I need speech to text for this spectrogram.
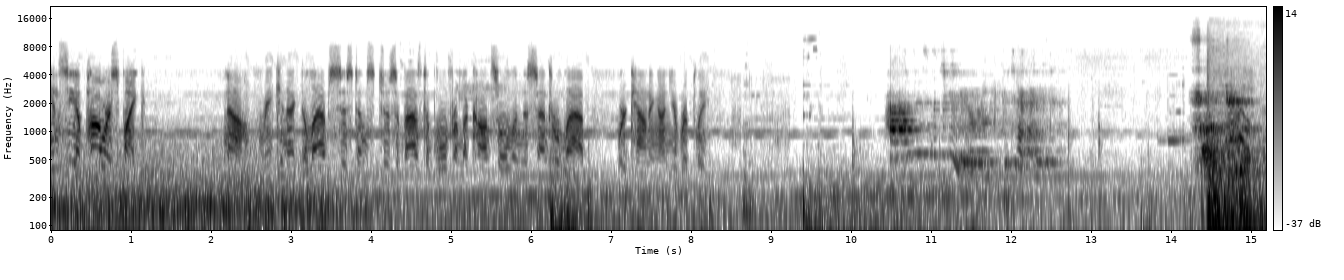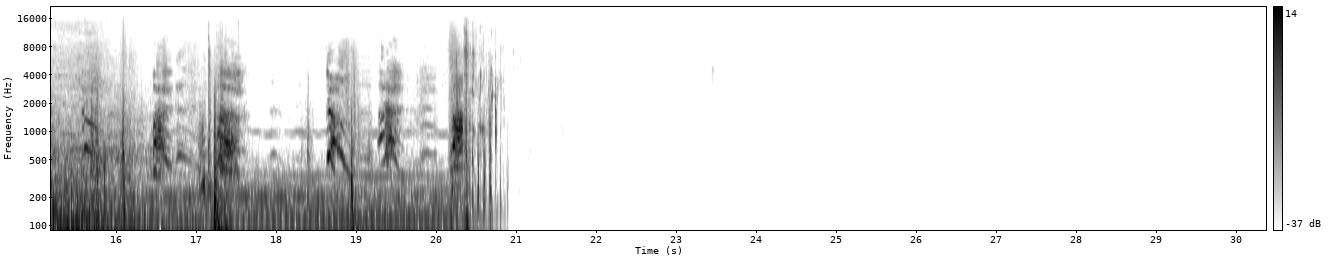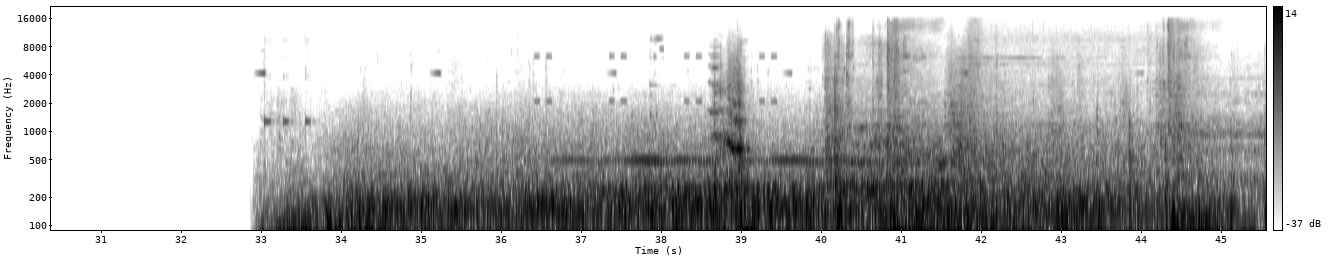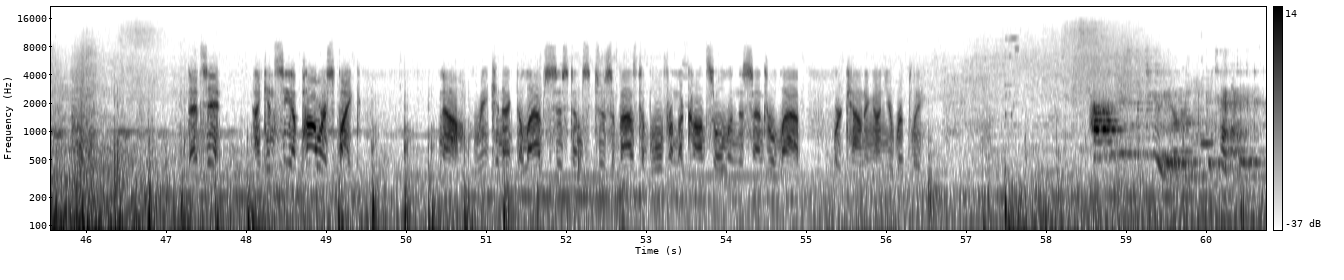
Can see a power spike. Now, reconnect the lab systems to Sevastopol from the console in the central lab. We're counting on you, Ripley. Hazardous material leak detected. Found lab systems to Sevastopol from the console in the central lab. We're counting on you, Ripley. Hazardous uh, material leak detected.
